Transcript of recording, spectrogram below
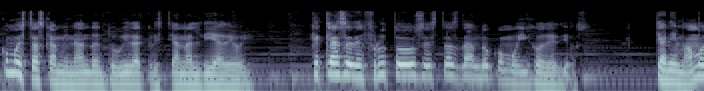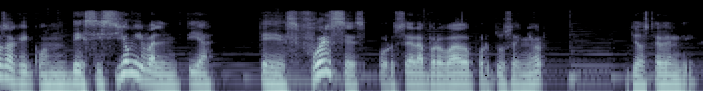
¿Cómo estás caminando en tu vida cristiana al día de hoy? ¿Qué clase de frutos estás dando como hijo de Dios? Te animamos a que con decisión y valentía te esfuerces por ser aprobado por tu Señor. Dios te bendiga.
